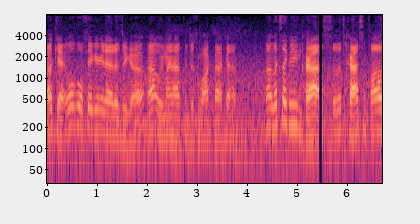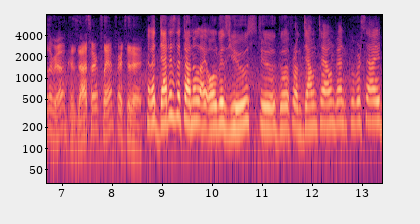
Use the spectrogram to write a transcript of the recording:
Okay, well we'll figure it out as we go. Oh, we might have to just walk back up. Well, it looks like we can cross, so let's cross and follow the road because that's our plan for today. But that is the tunnel I always use to go from downtown Vancouver side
